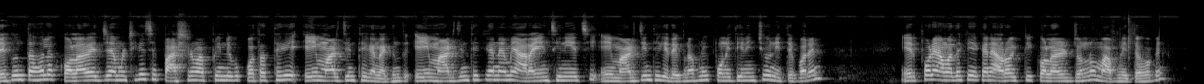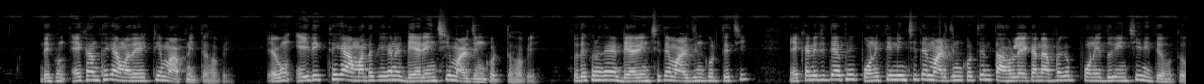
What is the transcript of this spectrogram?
দেখুন তাহলে কলারের যে আমরা, ঠিক আছে, পাশের মাপটি নেব কোথার থেকে? এই মার্জিন থেকে না, কিন্তু এই মার্জিন থেকে এখানে আমি আড়াই ইঞ্চি নিয়েছি। এই মার্জিন থেকে দেখুন আপনি পনেরো তিন ইঞ্চিও নিতে পারেন। এরপরে আমাদেরকে এখানে আরও একটি কলারের জন্য মাপ নিতে হবে। দেখুন, এখান থেকে আমাদের একটি মাপ নিতে হবে এবং এই দিক থেকে আমাদেরকে এখানে দেড় ইঞ্চি মার্জিন করতে হবে। তো দেখুন, এখানে দেড় ইঞ্চিতে মার্জিন করতেছি। এখানে যদি আপনি পনেরো তিন ইঞ্চিতে মার্জিন করতেন, তাহলে এখানে আপনাকে পনেরো দুই ইঞ্চি নিতে হতো।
